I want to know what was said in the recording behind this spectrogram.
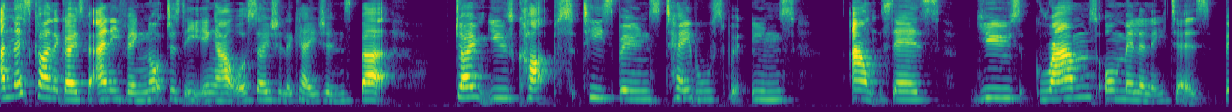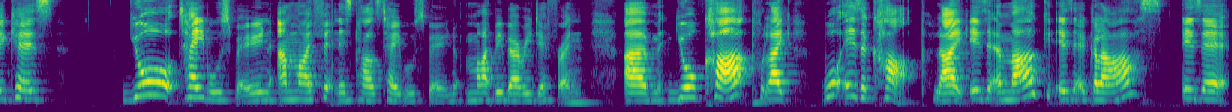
and this kind of goes for anything, not just eating out or social occasions, but don't use cups, teaspoons, tablespoons ounces, use grams or milliliters because your tablespoon and my fitness pal's tablespoon might be very different. Um your cup like what is a cup? Like is it a mug? Is it a glass? Is it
